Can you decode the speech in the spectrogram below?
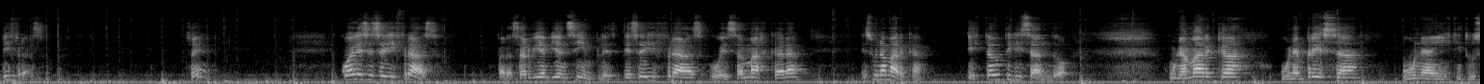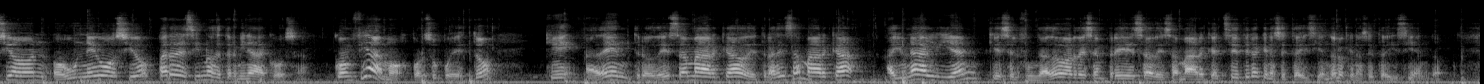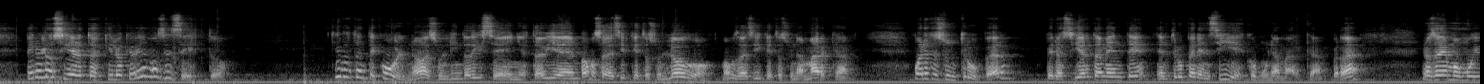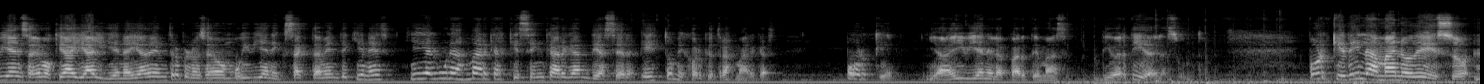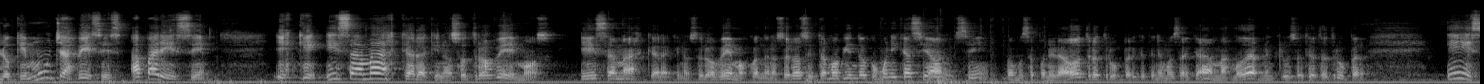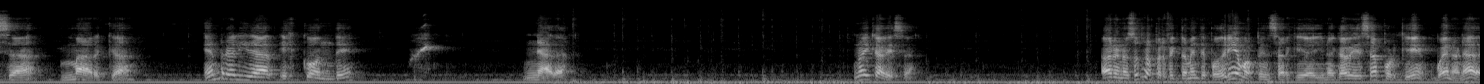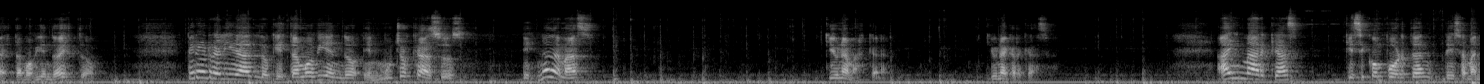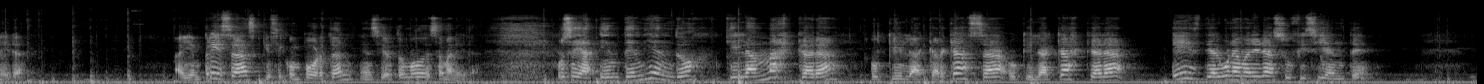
disfraz. ¿Sí? ¿Cuál es ese disfraz? Para ser bien, bien simples, ese disfraz o esa máscara es una marca. Está utilizando una marca, una empresa, una institución o un negocio para decirnos determinada cosa. Confiamos, por supuesto, que adentro de esa marca o detrás de esa marca hay un alguien que es el fundador de esa empresa, de esa marca, etcétera, que nos está diciendo lo que nos está diciendo. Pero lo cierto es que lo que vemos es esto, que es bastante cool, ¿no? Es un lindo diseño, está bien. Vamos a decir que esto es un logo, vamos a decir que esto es una marca. Bueno, esto es un trooper, pero ciertamente el trooper en sí es como una marca, ¿verdad? No sabemos muy bien, sabemos que hay alguien ahí adentro, pero no sabemos muy bien exactamente quién es. Y hay algunas marcas que se encargan de hacer esto mejor que otras marcas. ¿Por qué? Y ahí viene la parte más divertida del asunto. Porque de la mano de eso, lo que muchas veces aparece es que esa máscara que nosotros vemos, esa máscara que nosotros vemos cuando nosotros estamos viendo comunicación, ¿sí? vamos a poner a otro trooper que tenemos acá, más moderno incluso, este otro trooper, esa marca en realidad esconde nada. No hay cabeza. Ahora nosotros perfectamente podríamos pensar que hay una cabeza porque, bueno, nada, estamos viendo esto. Pero en realidad lo que estamos viendo en muchos casos es nada más que una máscara, que una carcasa. Hay marcas que se comportan de esa manera. Hay empresas que se comportan en cierto modo de esa manera. O sea, entendiendo que la máscara o que la carcasa o que la cáscara es de alguna manera suficiente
